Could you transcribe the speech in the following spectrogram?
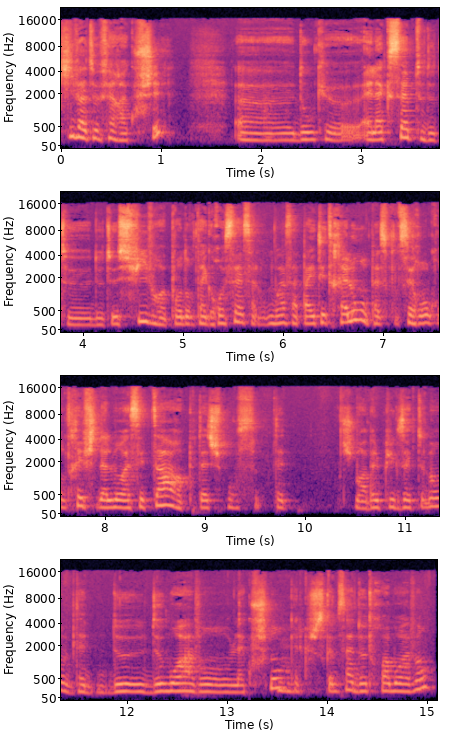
qui va te faire accoucher. donc elle accepte de te, de te, suivre pendant ta grossesse. Alors moi ça n'a pas été très long parce qu'on s'est rencontrés finalement assez tard, peut-être je pense peut-être je me rappelle plus exactement, peut-être deux, deux, mois avant l'accouchement, mm. quelque chose comme ça, deux, trois mois avant.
